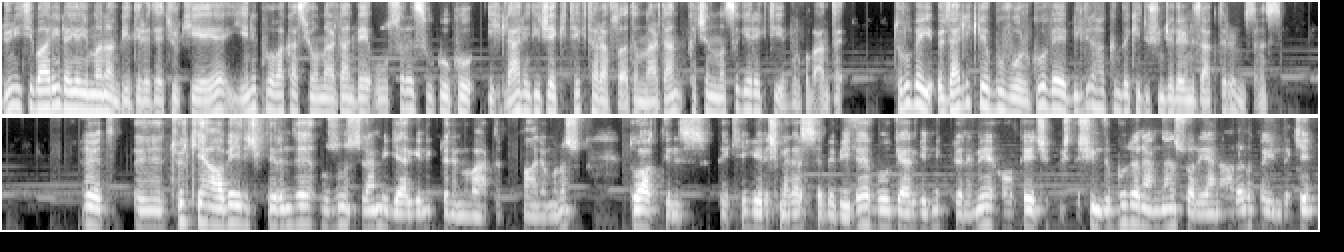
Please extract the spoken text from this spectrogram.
Dün itibariyle yayımlanan bildiride Türkiye'ye yeni provokasyonlardan ve uluslararası hukuku ihlal edecek tek taraflı adımlardan kaçınması gerektiği vurgulandı. Turul Bey, özellikle bu vurgu ve bildiri hakkındaki düşüncelerinizi aktarır mısınız? Evet, e, Türkiye-AB ilişkilerinde uzun süren bir gerginlik dönemi vardı malumunuz. Doğu Akdeniz'deki gelişmeler sebebiyle bu gerginlik dönemi ortaya çıkmıştı. Şimdi bu dönemden sonra yani Aralık ayındaki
